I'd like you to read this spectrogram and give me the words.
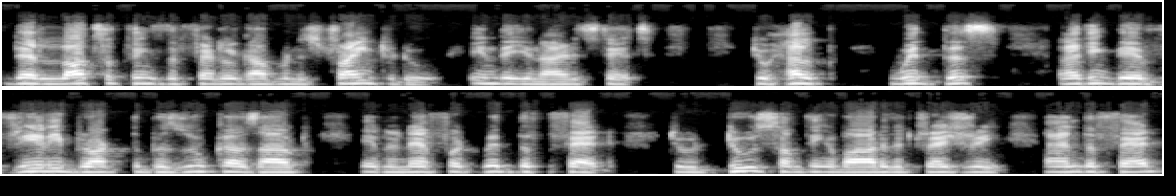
there are lots of things the federal government is trying to do in the United States to help with this. And I think they've really brought the bazookas out in an effort with the Fed to do something about it, the Treasury and the Fed.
